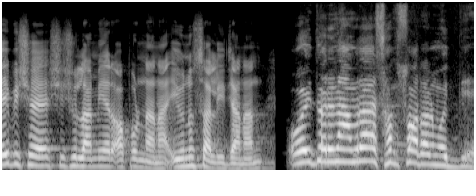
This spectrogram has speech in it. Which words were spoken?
এই বিষয়ে শিশু লামিয়ার অপর নানা ইউনুস আলী জানান। ওই ধরেন আমরা সব ছটার মধ্যে।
